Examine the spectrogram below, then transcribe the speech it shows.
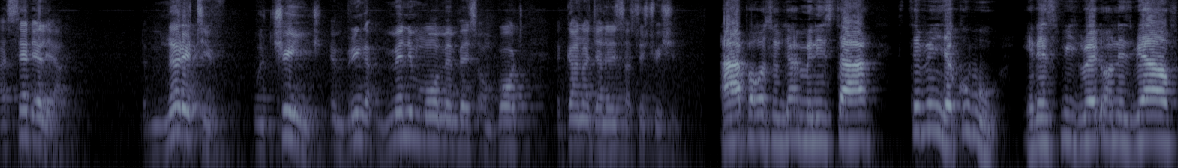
as said earlier, the narrative will change and bring up many more members on board the Ghana Journalists Association. Upper Sudan Minister Stephen Yakubu, in a speech read on his behalf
